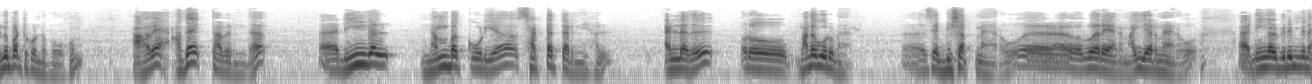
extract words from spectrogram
இழுபட்டு கொண்டு போகும். ஆகவே அதை தவிர்ந்த நீங்கள் நம்பக்கூடிய சட்டத்தரணிகள் அல்லது ஒரு மதகுரு மேர் பிஷப் மேரோ வேற யாரும் ஐயர் மேரோ நீங்கள் விரும்பின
